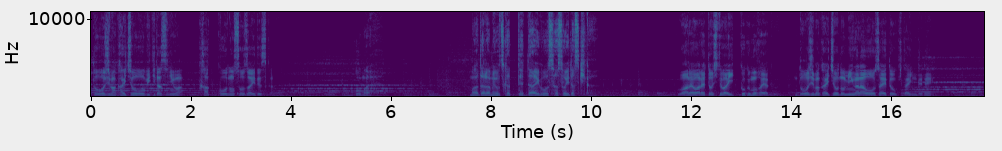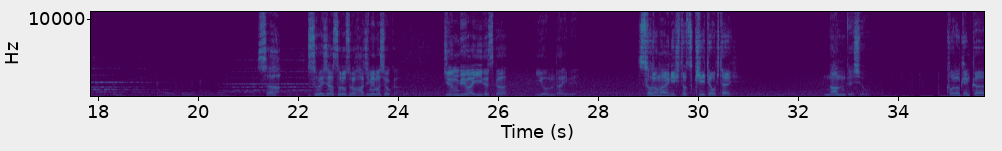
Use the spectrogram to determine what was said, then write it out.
堂島会長をおびき出すには格好の素材ですから。お前斑目を使って大悟を誘い出す気か？我々としては一刻も早く堂島会長の身柄を押さえておきたいんでねさあそれじゃあそろそろ始めましょうか。準備はいいですか？四代目。その前に一つ聞いておきたい。何でしょう？この喧嘩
